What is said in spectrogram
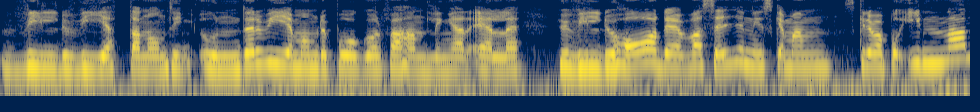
Vill du veta någonting under VM om det pågår förhandlingar eller hur vill du ha det? Vad säger ni? Ska man skriva på innan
